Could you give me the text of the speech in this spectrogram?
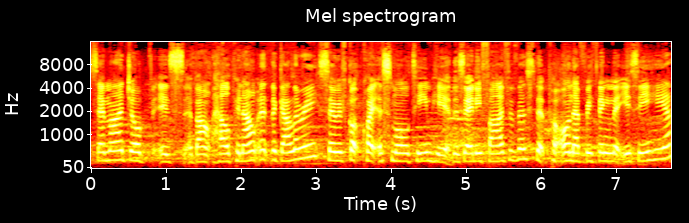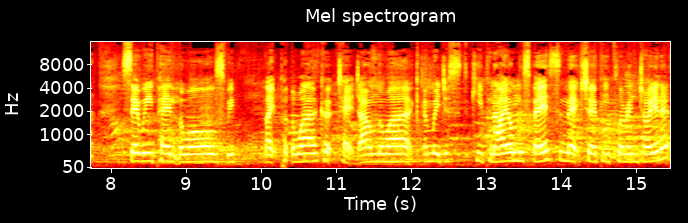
so, my job is about helping out at the gallery. So, we've got quite a small team here. There's only five of us that put on everything that you see here. So, we paint the walls, we like put the work up, take down the work, and we just keep an eye on the space and make sure people are enjoying it.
